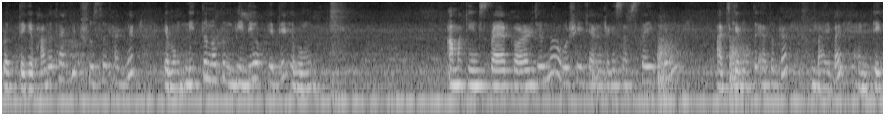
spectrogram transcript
প্রত্যেকে ভালো থাকবেন, সুস্থ থাকবেন এবং নিত্য নতুন ভিডিও পেতে এবং আমাকে ইন্সপায়ার করার জন্য অবশ্যই চ্যানেলটাকে সাবস্ক্রাইব করুন। আজকের মতো এতটা। Bye bye and take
